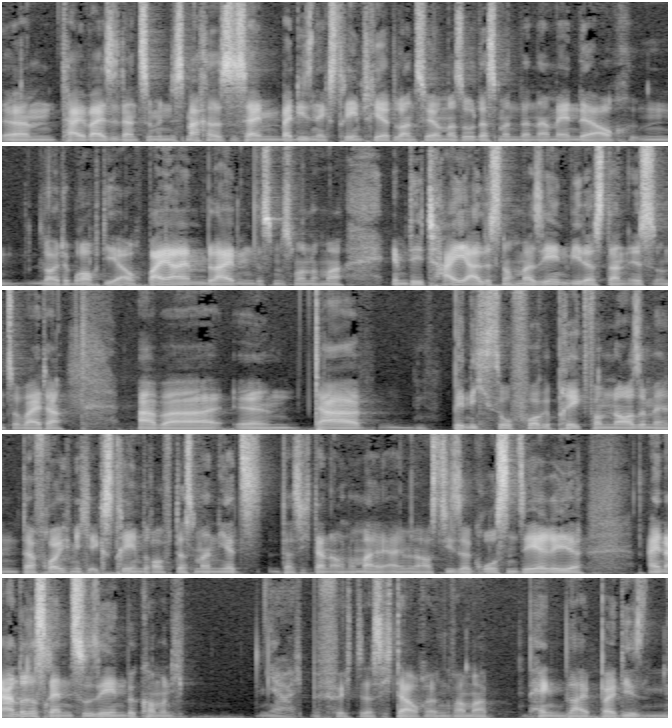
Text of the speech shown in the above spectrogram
ähm, teilweise dann zumindest mache. Das ist ja bei diesen Extrem-Triathlons ja immer so, dass man dann am Ende auch m, Leute braucht, die auch bei einem bleiben. Das muss man nochmal im Detail alles nochmal sehen, wie das dann ist und so weiter. Aber ähm, da bin ich so vorgeprägt vom Norseman, da freue ich mich extrem drauf, dass man jetzt, dass ich dann auch nochmal aus dieser großen Serie ein anderes Rennen zu sehen bekomme. Und ich ja, ich befürchte, dass ich da auch irgendwann mal hängen bleibe bei diesen,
